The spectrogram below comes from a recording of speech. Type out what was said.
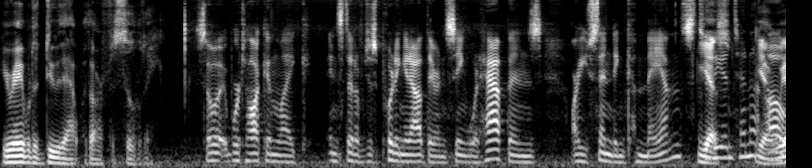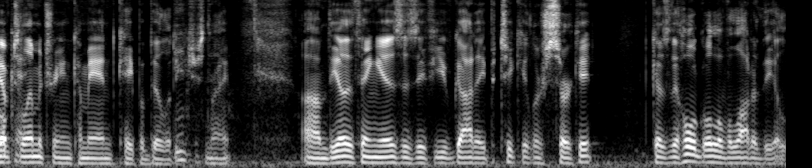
you're able to do that with our facility. So we're talking like instead of just putting it out there and seeing what happens, are you sending commands to yes. the antenna? Yeah, Oh, we have okay. telemetry and command capability. Interesting. Right. Um, the other thing is, is if you've got a particular circuit, because the whole goal of a lot of the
